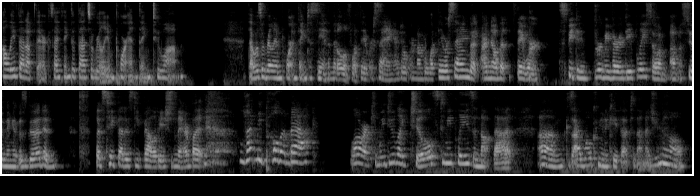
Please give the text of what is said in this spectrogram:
I'll leave that up there because I think that that's a really important thing to um that was a really important thing to see in the middle of what they were saying. I don't remember what they were saying, but I know that they were speaking through me very deeply, so I'm, I'm assuming it was good and let's take that as deep validation there. But let me pull them back. Laura, can we do like chills to me, please, and not that? Um, because I will communicate that to them, as you know.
